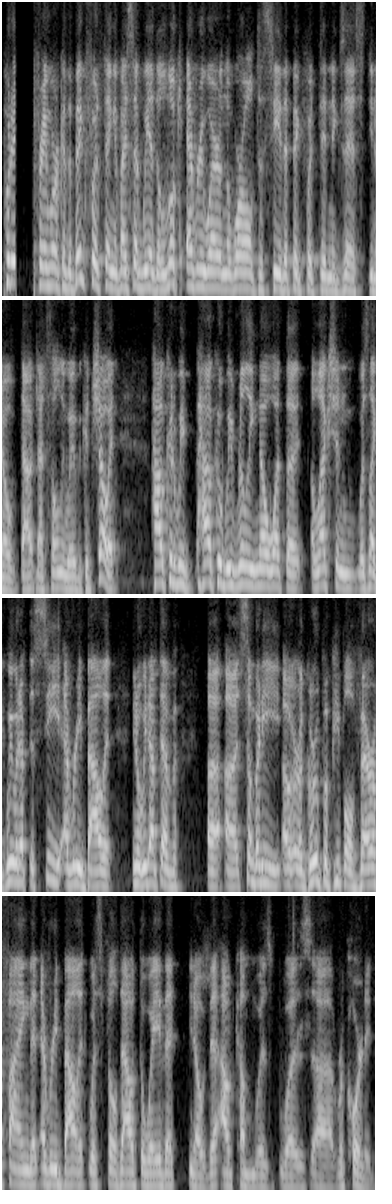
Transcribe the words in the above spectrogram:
put it in the framework of the Bigfoot thing, if I said we had to look everywhere in the world to see that Bigfoot didn't exist, you know, that, that's the only way we could show it. how could we how could we really know what the election was like? We would have to see every ballot. You know, we'd have to have uh, uh, somebody or a group of people verifying that every ballot was filled out the way that you know the outcome was was uh, recorded,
